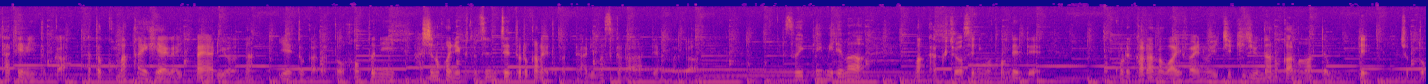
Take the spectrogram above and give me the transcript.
縦にとかあと細かい部屋がいっぱいあるような家とかだと本当に端の方に行くと全然届かないとかってありますから電波が。そういった意味では、まあ、拡張性にも飛んでてこれからの Wi-Fi の一基準なのかなって思ってちょっと、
